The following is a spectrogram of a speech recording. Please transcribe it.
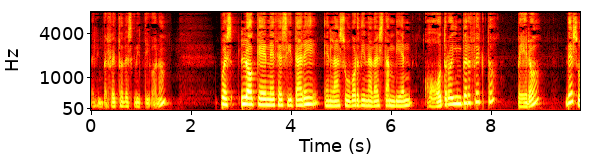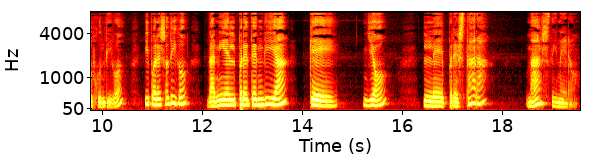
el imperfecto descriptivo, ¿no? Pues lo que necesitaré en la subordinada es también otro imperfecto, pero de subjuntivo. Y por eso digo, Daniel pretendía que yo le prestara más dinero.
